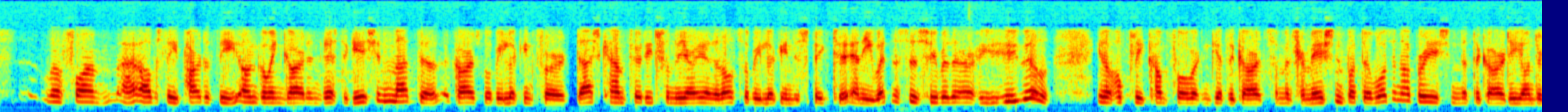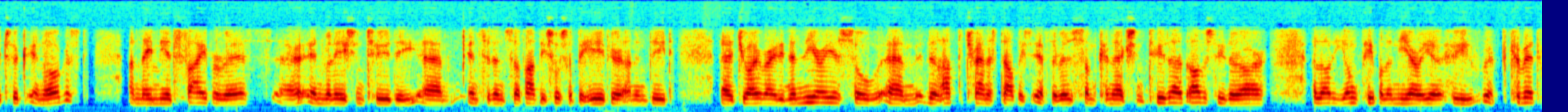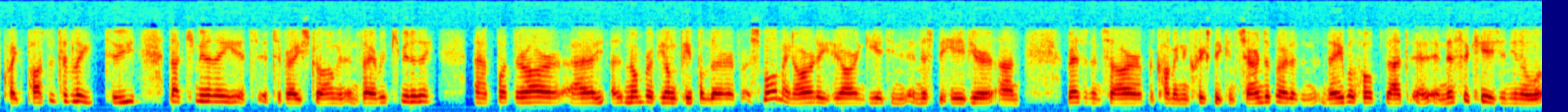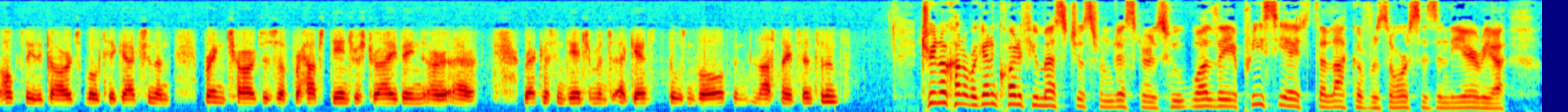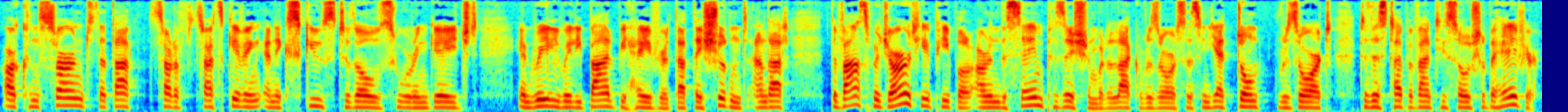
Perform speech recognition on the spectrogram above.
will form uh, obviously part of the ongoing guard investigation. Matt, the guards will be looking for dash cam footage from the area. They'll also be looking to speak to any witnesses who were there, who, who will, you know, hopefully come forward and give the guards some information. But there was an operation that the Gardaí undertook in August, and they made five arrests uh, in relation to the um, incidents of antisocial behaviour and indeed uh, joyriding in the area. So um, they'll have to try and establish if there is some connection to that. Obviously, there are a lot of young people in the area who uh, commit quite positively to that community. It's it's a very strong and vibrant community. Uh, but there are uh, a number of young people there, a small minority, who are engaging in this behaviour, and residents are becoming increasingly concerned about it. And they will hope that uh, in this occasion, you know, hopefully the guards will take action and bring charges of perhaps dangerous driving or uh, reckless endangerment against those involved in last night's incident. Trina O'Connor, we're getting quite a few messages from listeners who, while they appreciate the lack of resources in the area, are concerned that that sort of starts giving an excuse to those who are engaged in really, really bad behaviour that they shouldn't, and that the vast majority of people are in the same position with a lack of resources and yet don't resort to this type of antisocial behaviour.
